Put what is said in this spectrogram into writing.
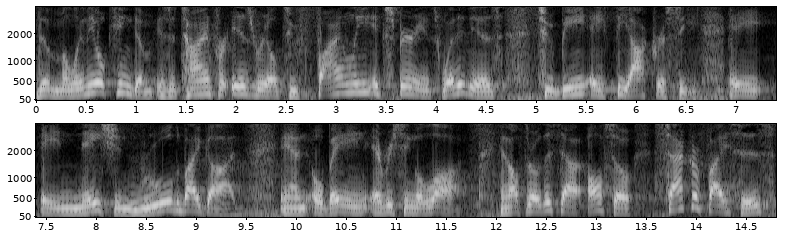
The millennial kingdom is a time for Israel to finally experience what it is to be a theocracy, a, a nation ruled by God and obeying every single law. And I'll throw this out also sacrifices,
